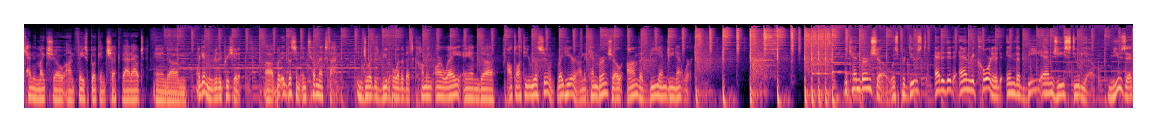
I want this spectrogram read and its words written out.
Ken and Mike Show on Facebook and check that out. And um, again, we really appreciate it. Uh, but listen, until next time, enjoy this beautiful weather that's coming our way, and uh, I'll talk to you real soon, right here on the Ken Burns Show on the BMG Network. The Ken Burns Show was produced, edited, and recorded in the BMG studio. Music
